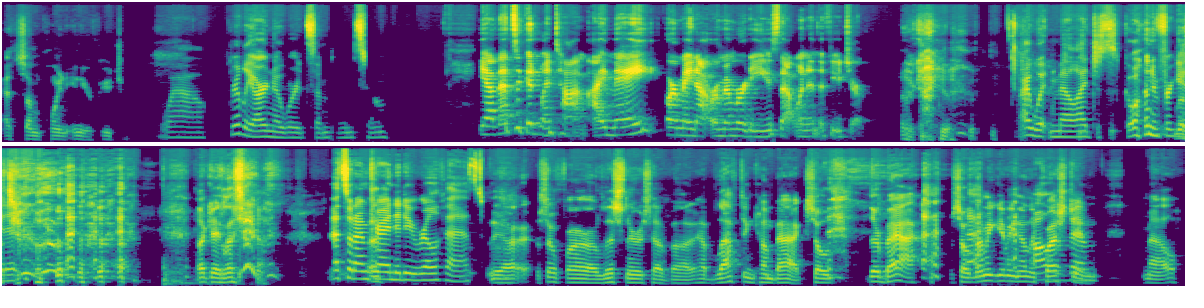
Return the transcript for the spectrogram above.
at some point in your future. Wow. Really are no words sometimes, Tom. Yeah, that's a good one, Tom. I may or may not remember to use that one in the future. Okay. I wouldn't, Mel. I'd just go on and forget Let's it. okay, let's. That's what I'm trying to do real fast. Yeah, so far our listeners have uh, have left and come back, so they're back. So let me give you another All question. Mel.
